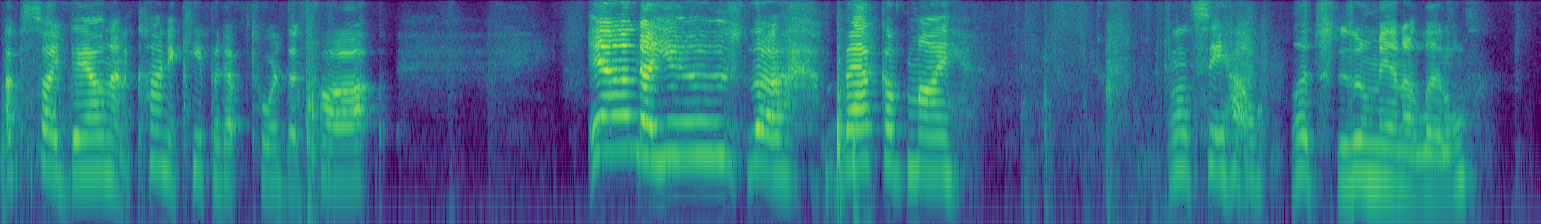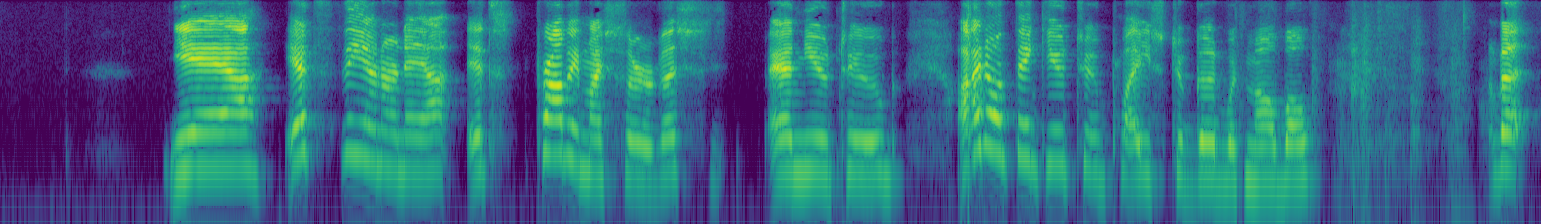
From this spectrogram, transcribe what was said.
upside down and kind of keep it up toward the top. And I use the back of my Let's see how, let's zoom in a little. Yeah, it's the internet. It's probably my service and YouTube. I don't think YouTube plays too good with mobile. But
